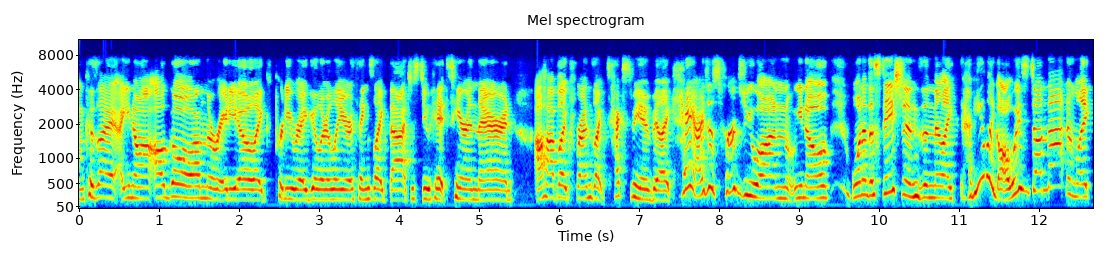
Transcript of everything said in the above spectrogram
because um, I, you know, I'll go on the radio like pretty regularly or things like that, just do hits here and there, and I'll have like friends like text me and be like, "Hey, I just heard you on, you know, one of the stations," and they're like, "Have you like always done that?" And I'm like.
